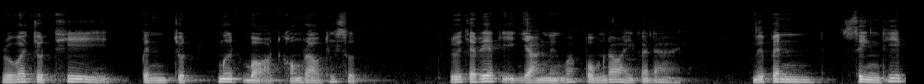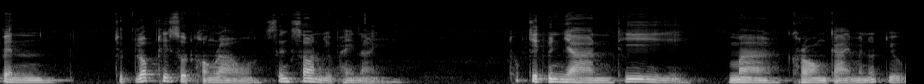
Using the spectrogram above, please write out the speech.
หรือว่าจุดที่เป็นจุดมืดบอดของเราที่สุด หรือจะเรียกอีกอย่างหนึ่งว่าปมด้อยก็ได้ หรือเป็นสิ่งที่เป็นจุดลบที่สุดของเราซึ่งซ่อนอยู่ภายใน ทุกจิตวิญญาณที่มาครองกายมนุษย์อยู่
